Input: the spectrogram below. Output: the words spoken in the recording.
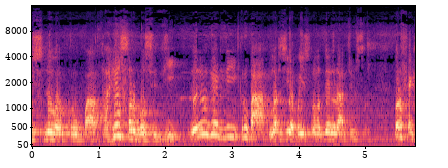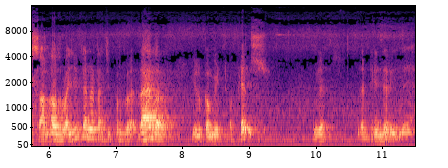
Sarva Siddhi. Then you get the Krupa, mercy of Vaishnava, then achieve perfection. Otherwise you cannot achieve. Rather, you commit offense. Yes, the danger is there.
